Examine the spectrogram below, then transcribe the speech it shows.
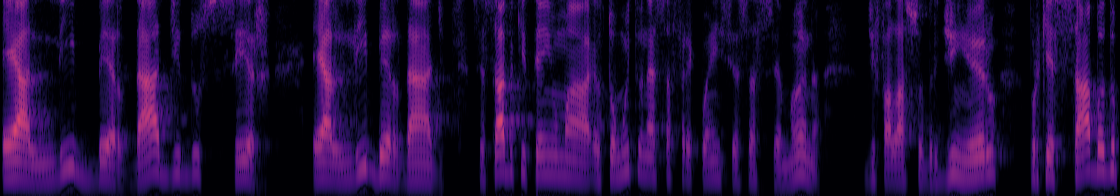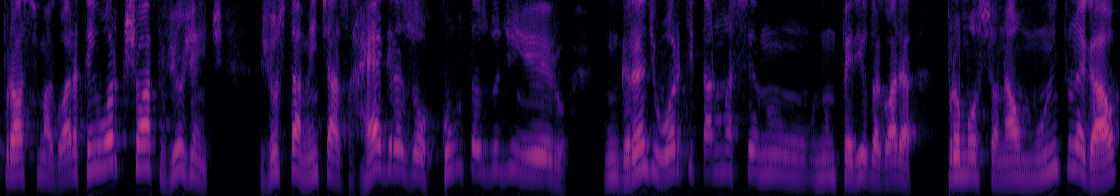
é a liberdade do ser, é a liberdade. Você sabe que tem uma. Eu estou muito nessa frequência essa semana de falar sobre dinheiro, porque sábado próximo agora tem o workshop, viu, gente? justamente as regras ocultas do dinheiro. Um grande work que está num, num período agora promocional muito legal,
